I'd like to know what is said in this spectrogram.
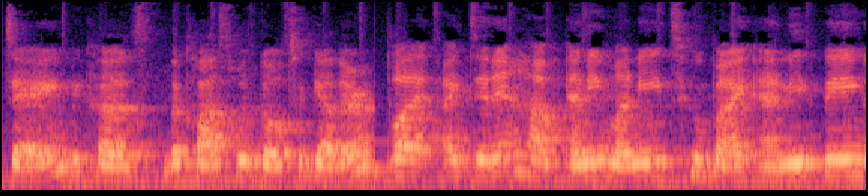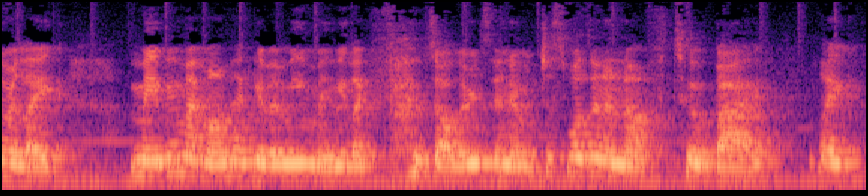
day because the class would go together. But i didn't have any money to buy anything or like maybe my mom had given me maybe like five dollars and it just wasn't enough to buy like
